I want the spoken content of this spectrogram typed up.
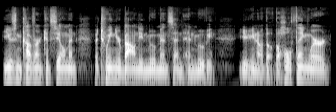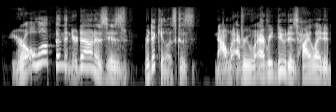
Using cover and concealment between your bounding movements and, and moving. You, you know, the, the whole thing where you're all up and then you're down is is ridiculous because now every every dude is highlighted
